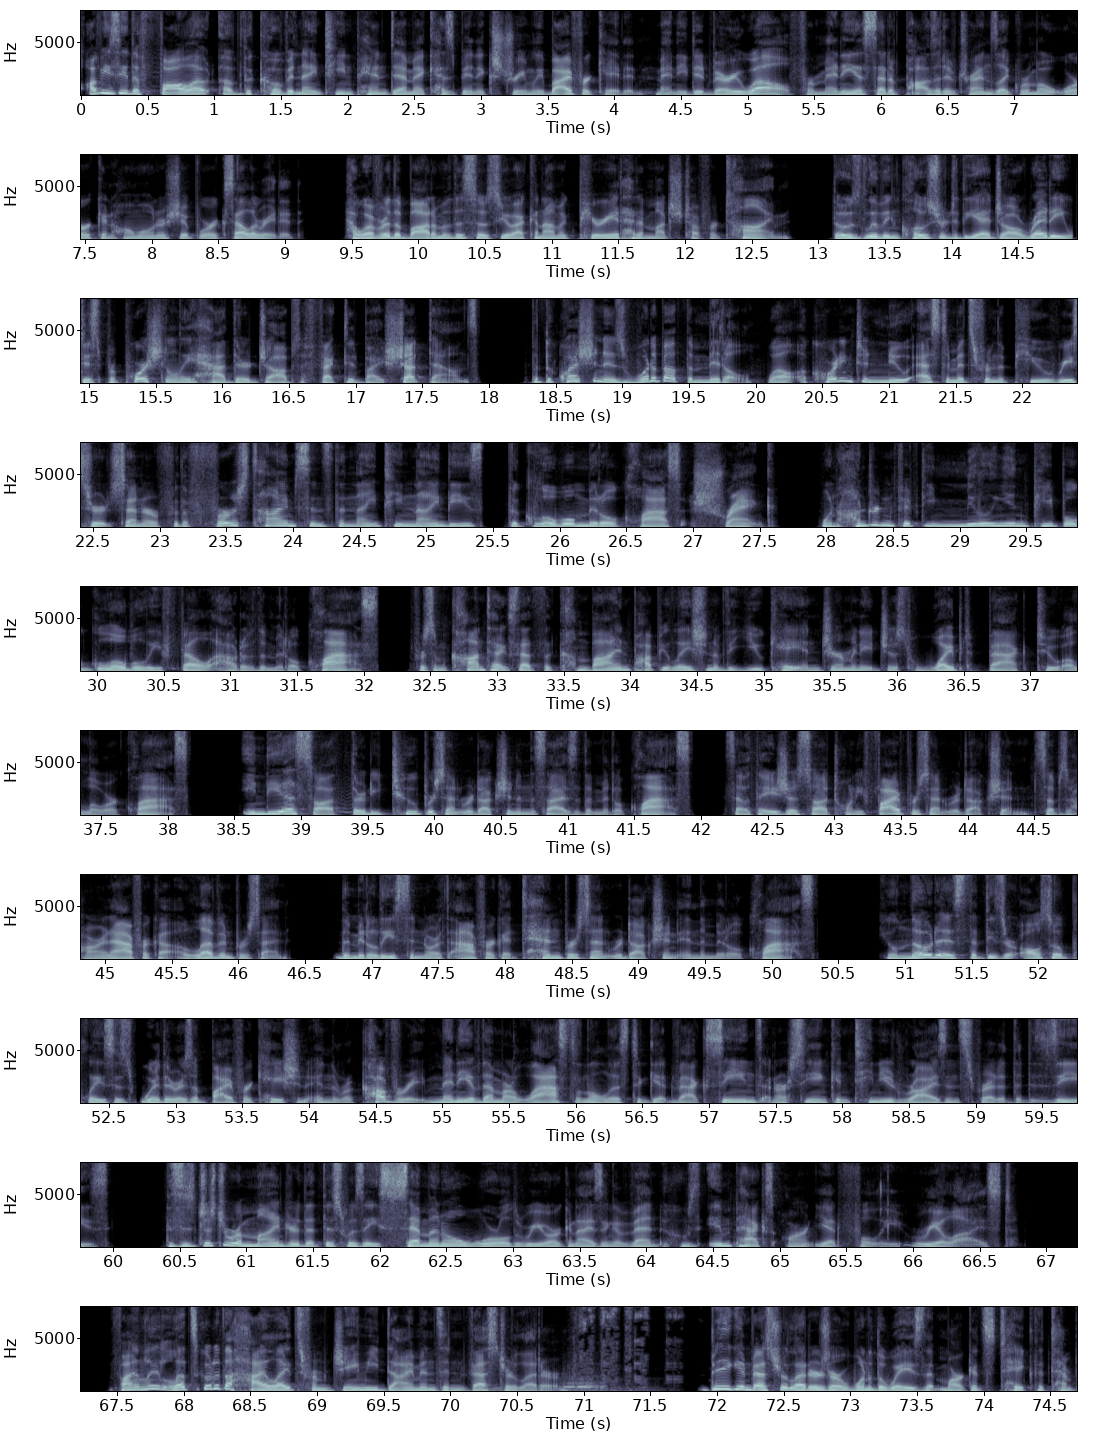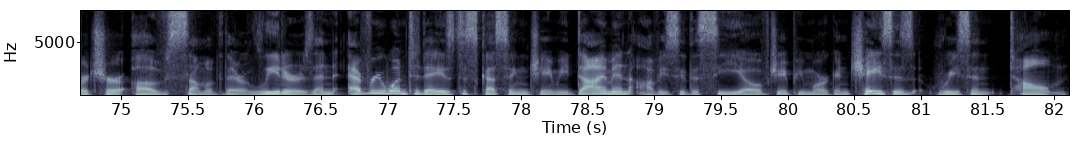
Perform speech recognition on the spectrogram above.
Obviously, the fallout of the COVID 19 pandemic has been extremely bifurcated. Many did very well. For many, a set of positive trends like remote work and home ownership were accelerated. However, the bottom of the socioeconomic period had a much tougher time. Those living closer to the edge already disproportionately had their jobs affected by shutdowns, but the question is, what about the middle? Well, according to new estimates from the Pew Research Center, for the first time since the 1990s, the global middle class shrank. 150 million people globally fell out of the middle class. For some context, that's the combined population of the UK and Germany just wiped back to a lower class. India saw a 32% reduction in the size of the middle class. South Asia saw a 25% reduction, Sub Saharan Africa 11%, the Middle East and North Africa 10% reduction in the middle class. You'll notice that these are also places where there is a bifurcation in the recovery. Many of them are last on the list to get vaccines and are seeing continued rise and spread of the disease. This is just a reminder that this was a seminal world reorganizing event whose impacts aren't yet fully realized. Finally, let's go to the highlights from Jamie Dimon's investor letter. Big investor letters are one of the ways that markets take the temperature of some of their leaders, and everyone today is discussing Jamie Dimon, obviously the CEO of JP Morgan Chase's recent tome.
